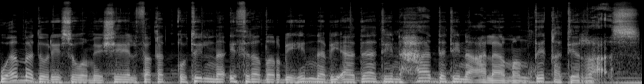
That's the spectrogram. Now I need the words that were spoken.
وأما دوريس وميشيل فقد قتلن إثر ضربهن بأداة حادة على منطقة الرأس.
